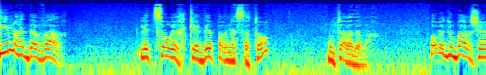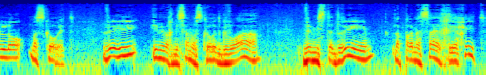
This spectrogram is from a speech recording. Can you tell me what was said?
אם הדבר לצורך כדי פרנסתו, מותר הדבר. פה מדובר שאין לו משכורת. והיא, אם היא מכניסה משכורת גבוהה ומסתדרים לפרנסה הכרחית,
